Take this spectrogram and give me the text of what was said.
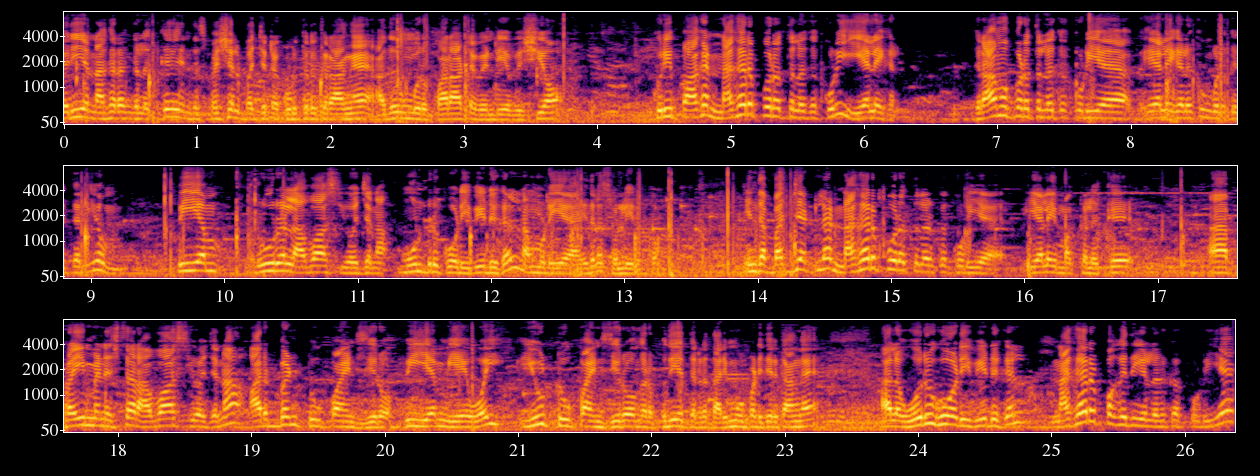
பெரிய நகரங்களுக்கு இந்த ஸ்பெஷல் பட்ஜெட்டை கொடுத்துருக்குறாங்க. அதுவும் ஒரு பாராட்ட வேண்டிய விஷயம். குறிப்பாக நகர்ப்புறத்தில் இருக்கக்கூடிய ஏழைகள். கிராமப்புறத்தில் இருக்கக்கூடிய ஏழைகளுக்கு உங்களுக்கு தெரியும் பிஎம் ரூரல் ஆவாஸ் யோஜனா மூன்று கோடி வீடுகள் நம்முடைய இதில் சொல்லியிருக்கோம். இந்த பட்ஜெட்டில் நகர்ப்புறத்தில் இருக்கக்கூடிய ஏழை மக்களுக்கு prime minister Awas Yojana urban two point zero PMAY U two point ஜீரோங்கிற புதிய திட்டத்தை அறிமுகப்படுத்தியிருக்காங்க. அதில் ஒரு கோடி வீடுகள் நகர்ப்பகுதியில் இருக்கக்கூடிய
